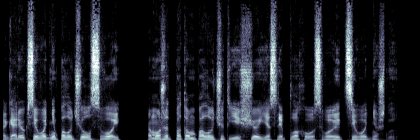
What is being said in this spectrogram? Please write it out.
Огарёк сегодня получил свой, а может потом получит еще, если плохо усвоит сегодняшний.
